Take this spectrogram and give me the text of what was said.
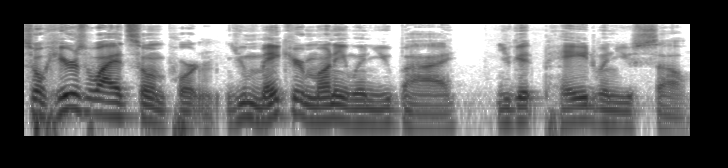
So here's why it's so important. You make your money when you buy, you get paid when you sell.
